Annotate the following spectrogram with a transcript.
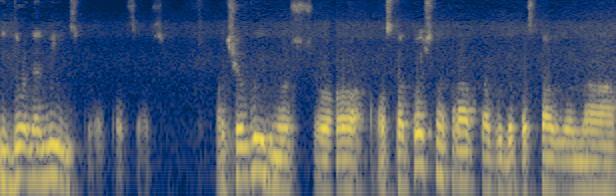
і доля мінського процесу. Очевидно, що остаточна крапка буде поставлена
